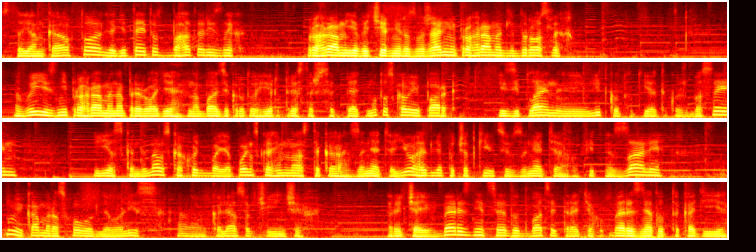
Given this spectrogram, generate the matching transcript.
стоянка авто. Для дітей тут багато різних програм є вечірні розважальні програми для дорослих. Виїзні програми на природі на базі Крутогір 365, мотузковий парк і зіплайн. І влітку тут є також басейн, є скандинавська ходьба, японська гімнастика, заняття йоги для початківців, заняття у фітнес-залі, ну і камера схову для валіз, е, колясок чи інших речей. В березні це до 23 березня тут така діє.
